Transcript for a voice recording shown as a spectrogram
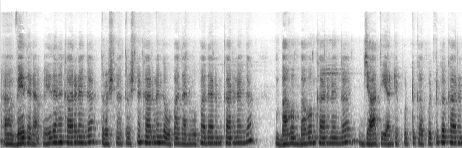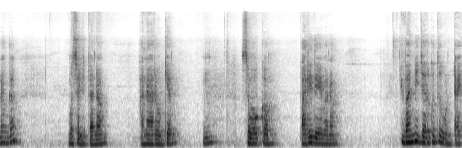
వేదన వేదన కారణంగా తృష్ణ తృష్ణ కారణంగా ఉపాదానం ఉపాదానం కారణంగా భవం భవం కారణంగా జాతి అంటే పుట్టుక పుట్టుక కారణంగా ముసలితనం అనారోగ్యం శోకం పరిదేవనం ఇవన్నీ జరుగుతూ ఉంటాయి.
